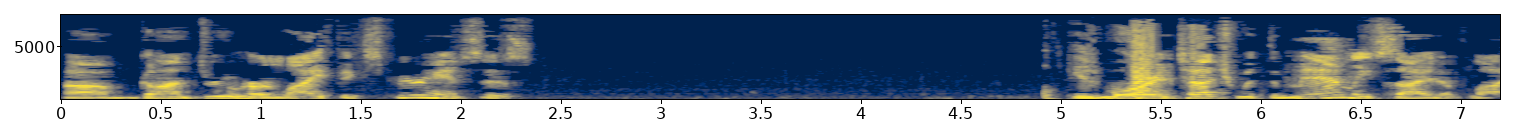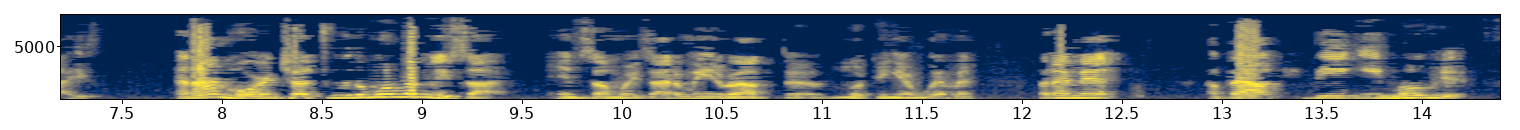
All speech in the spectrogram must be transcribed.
um, gone through her life experiences, is more in touch with the manly side of life, and I'm more in touch with the womanly side in some ways. I don't mean about uh, looking at women, but I meant about being emotive,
